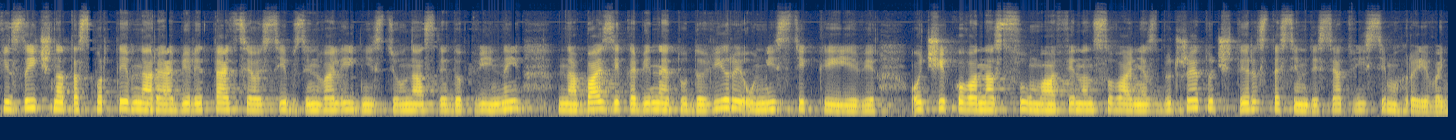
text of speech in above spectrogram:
фізична та спортивна реабілітація осіб з інвалідністю внаслідок війни на базі Кабінету довіри у місті Києві. Очікувана сума фінансування з бюджету 478 гривень.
